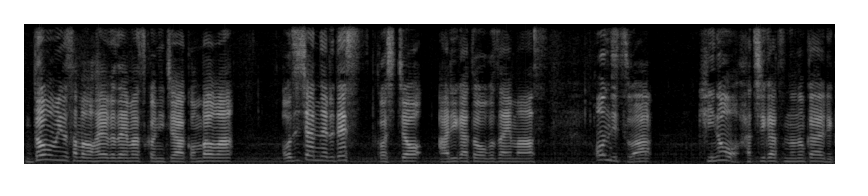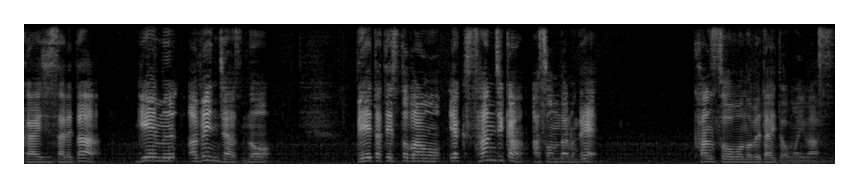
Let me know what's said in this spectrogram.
どうも皆様おはようございます。こんにちは。こんばんは。おじチャンネルです。ご視聴ありがとうございます。本日は昨日8月7日より開始されたゲームアベンジャーズのベータテスト版を約3時間遊んだので感想を述べたいと思います。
